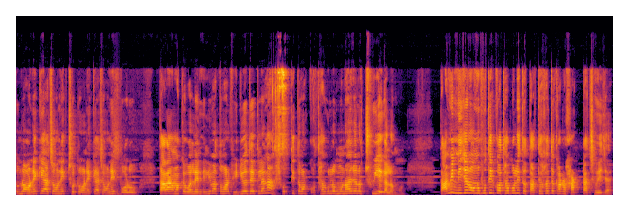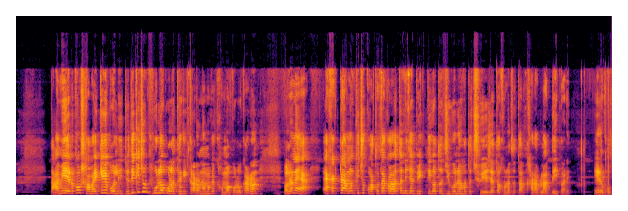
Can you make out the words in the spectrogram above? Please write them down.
তোমরা অনেকে আছো, অনেক ছোট, অনেকে আছে, অনেক বড়। তারা আমাকে বলে, নীলিমা, তোমার ভিডিও দেখলে না সত্যি তোমার কথাগুলো মনে হয় যেন ছুঁয়ে গেল মন। তা আমি নিজের অনুভূতির কথা বলি তো তাতে হয়তো কারোর হার্ট টাচ হয়ে যায়। তা আমি এরকম সবাইকেই বলি, যদি কিছু ভুলও বলে থাকি, কারণ আমাকে ক্ষমা করো। কারণ বলে না, এক একটা এমন কিছু কথা থাকা হয়তো নিজের ব্যক্তিগত জীবনে হয়তো ছুঁয়ে যায়, তখন হয়তো তার খারাপ লাগতেই পারে। এরকম।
